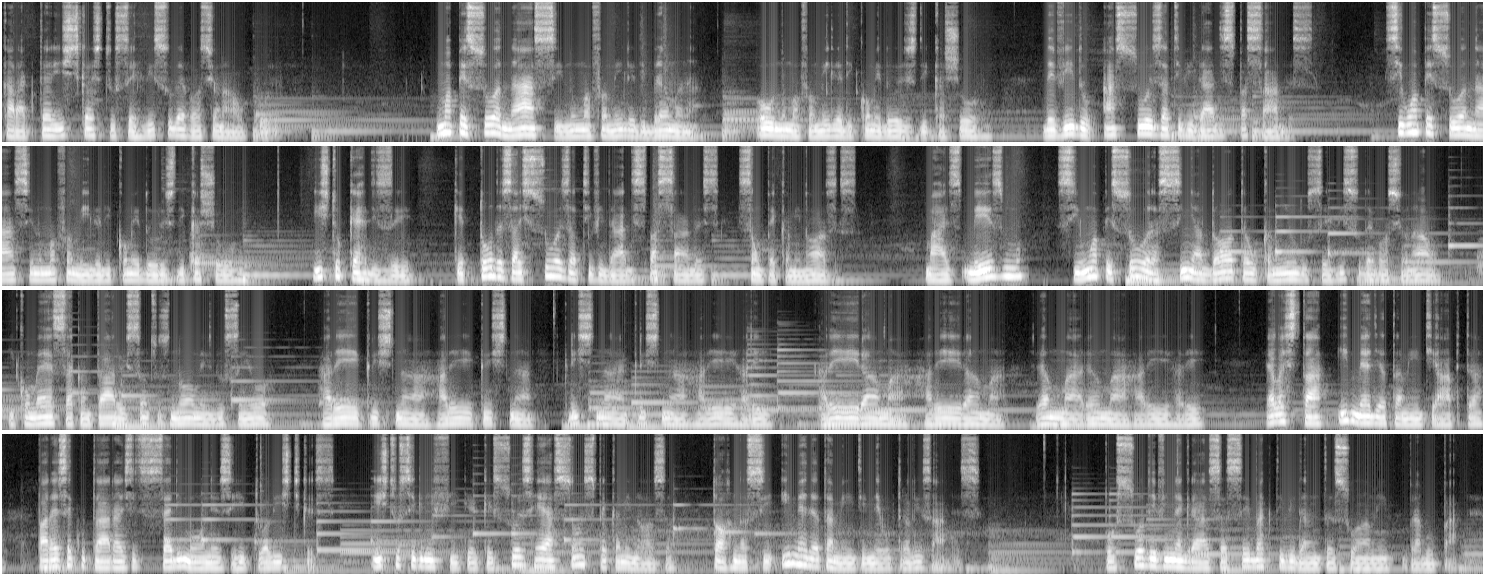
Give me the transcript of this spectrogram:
Características do serviço devocional puro Uma pessoa nasce numa família de Brahmana ou numa família de comedores de cachorro devido às suas atividades passadas. Se uma pessoa nasce numa família de comedores de cachorro, isto quer dizer que todas as suas atividades passadas são pecaminosas. Mas, mesmo se uma pessoa assim adota o caminho do serviço devocional e começa a cantar os santos nomes do Senhor, Hare Krishna, Hare Krishna, Krishna Krishna, Hare Hare, Hare Rama, Hare Rama, Rama Rama, Hare Hare, ela está imediatamente apta para executar as cerimônias ritualísticas. Isto significa que suas reações pecaminosas tornam-se imediatamente neutralizadas. Por sua divina graça, se Bhaktivedanta Swami Prabhupada.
